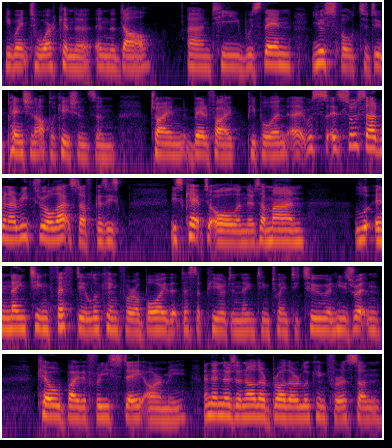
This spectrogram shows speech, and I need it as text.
he went to work in the in the Dáil and he was then useful to do pension applications and try and verify people. And it was it's so sad when I read through all that stuff because he's he's kept it all. And there's a man in 1950 looking for a boy that disappeared in 1922, and he's written killed by the Free State Army. And then there's another brother looking for a son,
